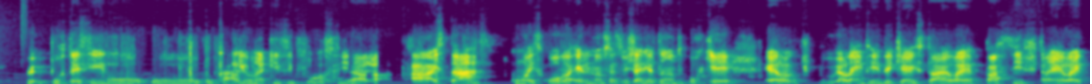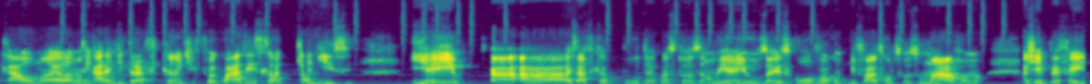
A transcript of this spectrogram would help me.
por ter sido o, o Kyle, né? Que se fosse a, a Star com a escova, ele não se assustaria tanto, porque ela, tipo, ela entender que a Star ela é pacífica, né? Ela é calma, ela não tem cara de traficante. Foi quase isso que ela, que ela disse. E aí a, a Star fica puta com a situação e aí usa a escova e faz como se fosse uma arma. Achei perfeito.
